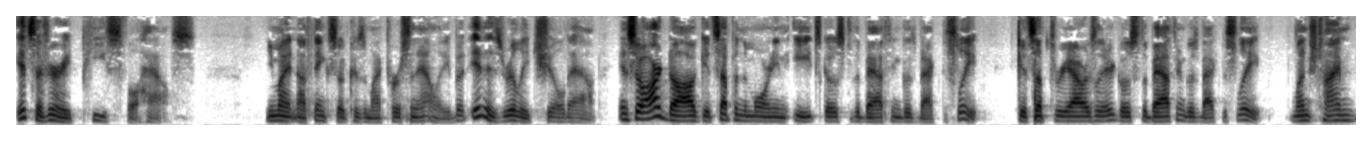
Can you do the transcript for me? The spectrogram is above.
it's a very peaceful house. You might not think so because of my personality, but it is really chilled out. And so our dog gets up in the morning, eats, goes to the bathroom, goes back to sleep. Gets up three hours later, goes to the bathroom, goes back to sleep. Lunchtime,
